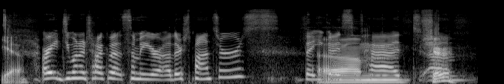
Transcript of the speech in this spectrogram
Yeah. All right, do you want to talk about some of your other sponsors that you guys Um, have had? Sure. um,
